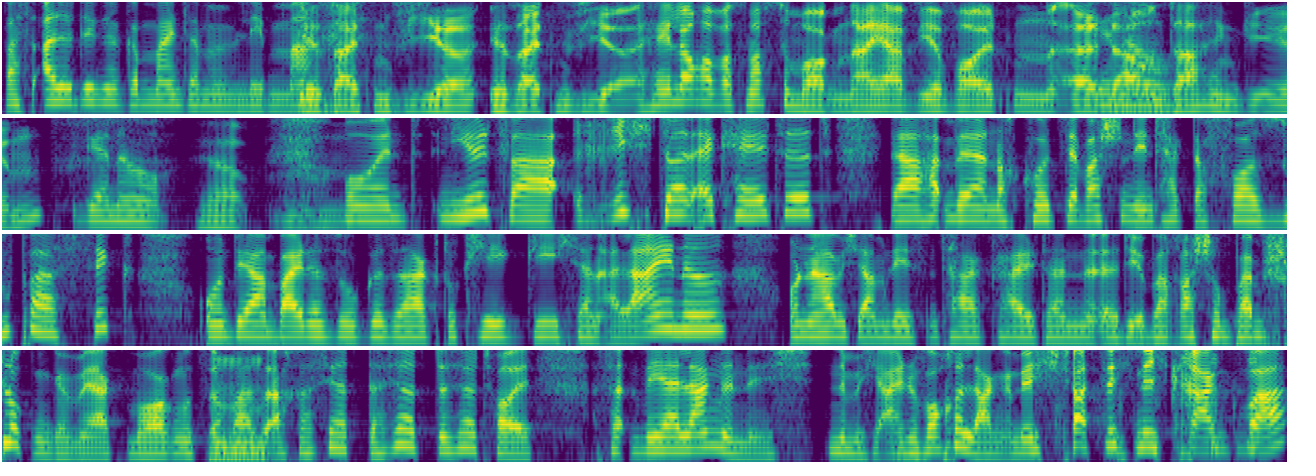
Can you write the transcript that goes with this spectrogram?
was alle Dinge gemeinsam im Leben macht. Ihr seid ein Wir, ihr seid ein Wir. Hey Laura, was machst du morgen? Naja, wir wollten äh, genau. da und dahin gehen. Genau. Ja. Mhm. Und Nils war richtig doll erkältet. Da hatten wir dann noch kurz, der war schon den Tag davor super sick und wir haben beide so gesagt, okay, gehe ich dann alleine und dann habe ich am nächsten Tag halt dann äh, die Überraschung beim Schlucken gemerkt morgens und mhm. war so, ach, das ist ja, das ist ja, das ist ja toll. Das hatten wir ja lange nicht, nämlich eine Woche lange nicht, dass ich nicht krank war.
